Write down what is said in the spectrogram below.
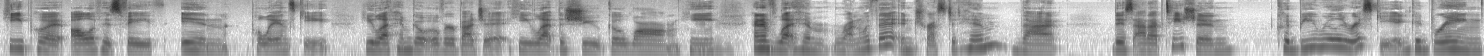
he put all of his faith in Polanski. He let him go over budget. He let the shoot go long. He mm-hmm. kind of let him run with it and trusted him that this adaptation could be really risky and could bring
